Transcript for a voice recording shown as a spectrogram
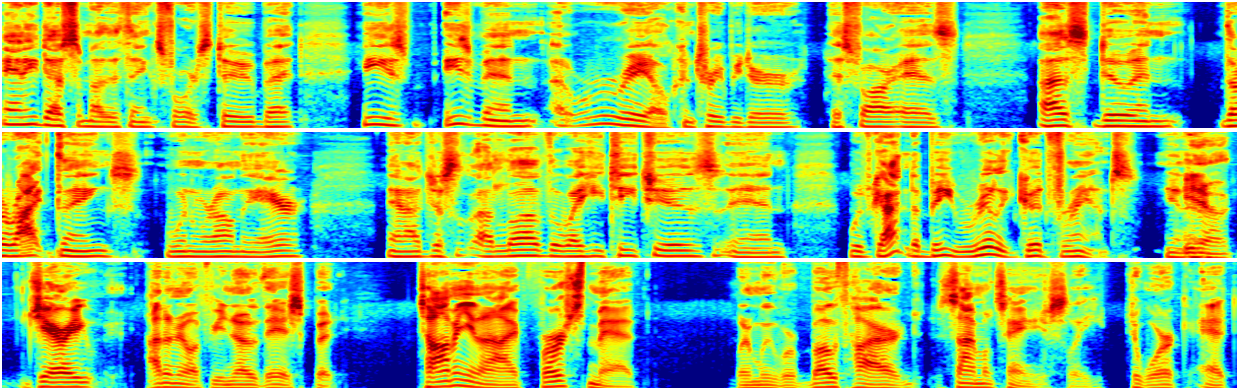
and he does some other things for us too. But he's he's been a real contributor as far as us doing the right things when we're on the air. And I just I love the way he teaches, and we've gotten to be really good friends. You know, You know, Jerry, I don't know if you know this, but Tommy and I first met when we were both hired simultaneously to work at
